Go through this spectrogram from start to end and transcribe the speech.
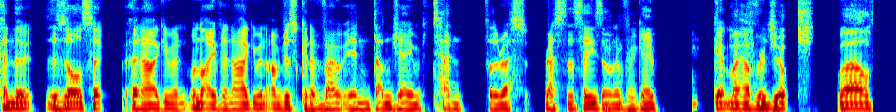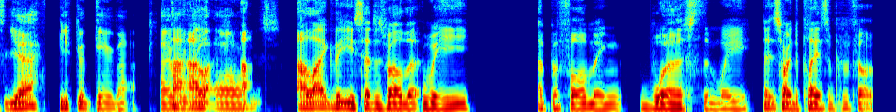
And there, there's also an argument. Well, not even an argument. I'm just going to vote in Dan James ten for the rest rest of the season on every game. Get my average up. Well, yeah, you could do that. Uh, I, got, I, I, I, like that you said as well that we are performing worse than we. Uh, sorry, the players are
